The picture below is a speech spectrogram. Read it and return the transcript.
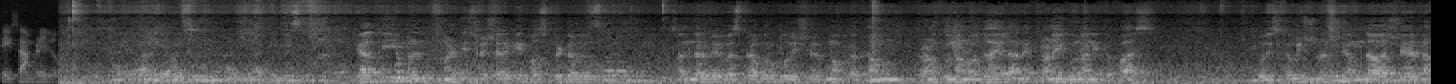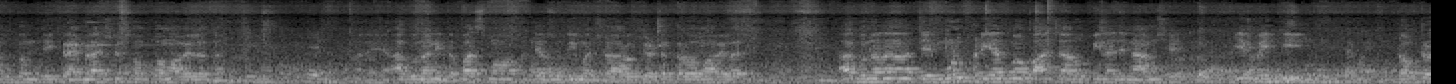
તે સાંભળી લો. ખ્યાતિ મલ્ટી સ્પેશિયાલિટી હોસ્પિટલ સંદર્ભે વસ્ત્રાપુર પોલીસ પ્રથમ ત્રણ ગુના નોંધાયેલા અને ત્રણેય ગુનાની તપાસ પોલીસ કમિશનર શ્રી અમદાવાદ શહેરના હુકમથી ક્રાઇમ બ્રાન્ચને સોંપવામાં આવેલ હતા. અને આ ગુનાની તપાસમાં અત્યાર સુધીમાં છ આરોપી અટક કરવામાં આવેલા છે. આ ગુનાના જે મૂળ ફરિયાદમાં પાંચ આરોપીના જે નામ છે, એ પૈકી ડોક્ટર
